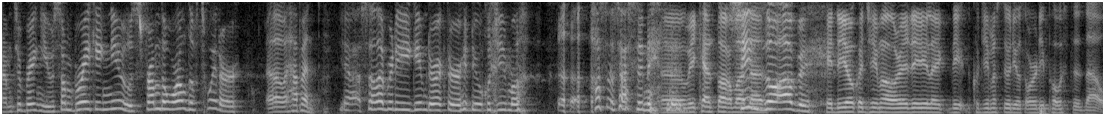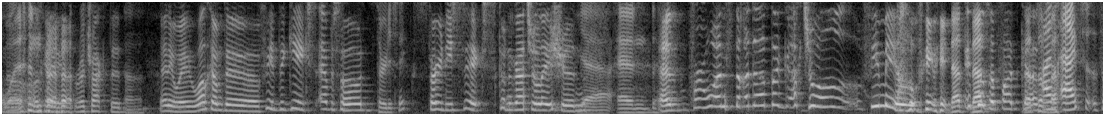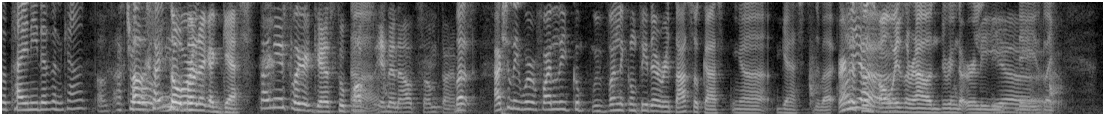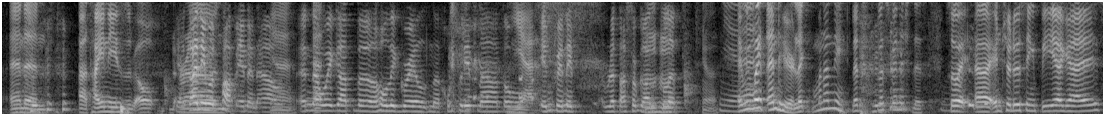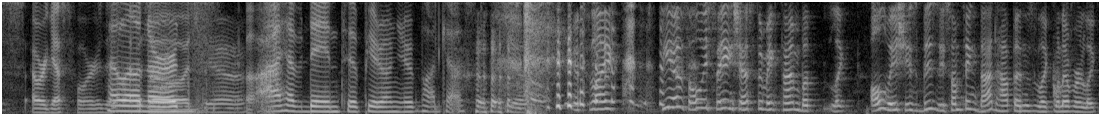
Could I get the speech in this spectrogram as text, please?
program to bring you some breaking news from the world of Twitter. Oh, what happened? Yeah, celebrity game director Hideo Kojima has assassinated Uh, we can't talk about Shinzo Abe. that. Hideo Kojima already, like, the Kojima Studios already posted that No, one. okay, retracted. Uh, Anyway, welcome to Feed the Geeks episode 36? 36. Congratulations. Yeah, and... And for once, nakadatag actual female wait, wait, that, into that's... the podcast. that's a- An actual, so tiny doesn't count. Uh, actual, Oh, Tiny no, more but like a guest. Tiny is like a guest who pops Ah. in and out sometimes. But actually, we're finally com- we finally completed our Retaso cast nga guests, diba? Ernest was yeah. always around during the early Yeah. days, like, and then uh, Tiny's oh, yeah, around. Tiny would pop in and out. Yeah. And now Uh, we got the Holy Grail na complete na itong Yes. infinite Retaso gauntlet. Yeah. Yeah. And we might end here. Like, manani, let's let's finish this. So, uh, introducing Pia, guys, our guest for this Hello, episode. nerds. Yeah. Uh, I have deigned to appear on your podcast. yes. It's like Pia's always saying she has to make time, but like always she's busy. Something bad happens like whenever like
